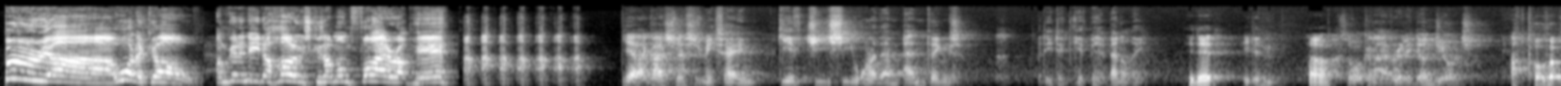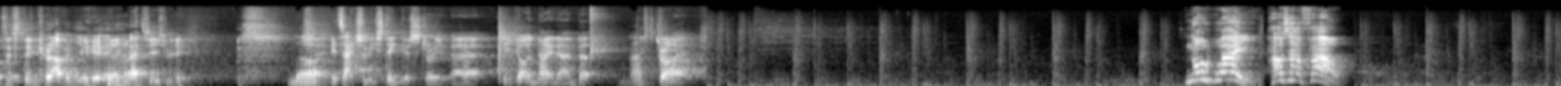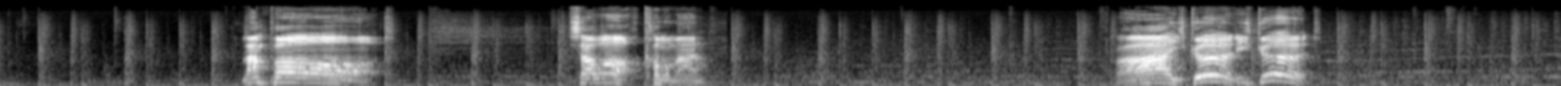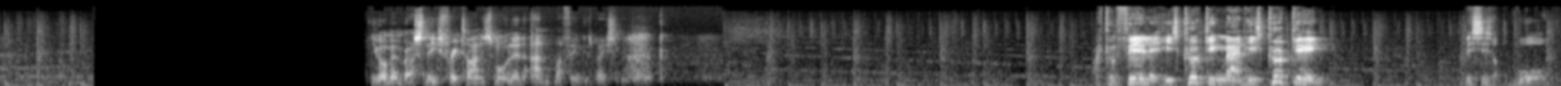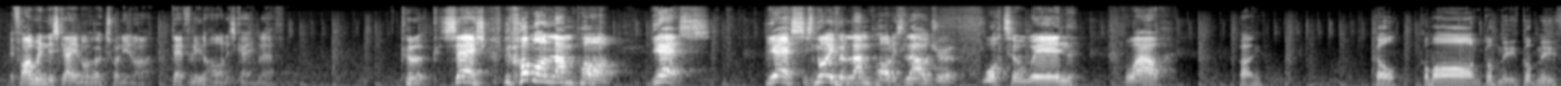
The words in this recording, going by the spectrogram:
Booyah! What a goal! I'm gonna need a hose because I'm on fire up here. Yeah, that guy just messaged me saying, give GC one of them pen things. But he did give me a penalty. He did? He didn't. Oh. So what can I have really done, George? I pulled up to Stinker Avenue here and you messaged me. No. It's actually Stinker Street. Uh, he got a 99, but nice try. No way! How's that foul? Lampard! Sawa, come on, man. Ah, he's good, he's good. You gotta remember, I sneezed three times this morning and my finger's basically broke. I can feel it. He's cooking, man. He's cooking. This is war. If I win this game, I'll go 20 and 0. Definitely the hardest game left. Cook. Sesh. Come on, Lampard. Yes. Yes. It's not even Lampard. It's Laudrup. What a win. Wow. Bang. Goal. Come on. Good move. Good move.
